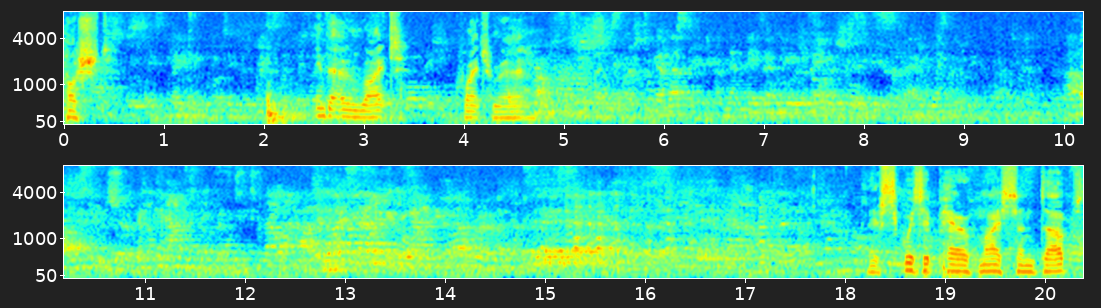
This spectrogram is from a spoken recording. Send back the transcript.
hushed in their own right, quite rare. An exquisite pair of Meissen doves.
